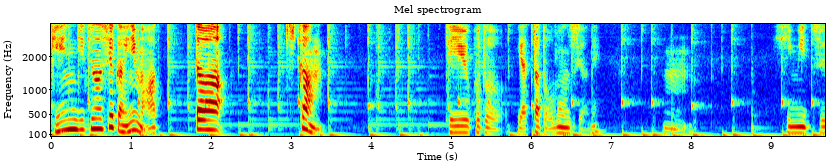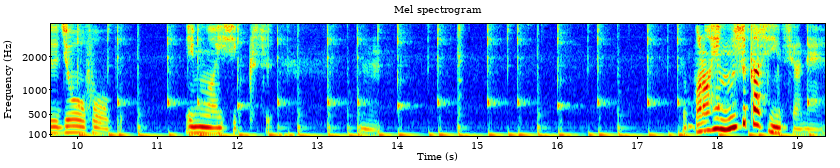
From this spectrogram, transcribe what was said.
現実の世界にもあった期間っていうことをやったと思うんですよね。うん。秘密情報部 MI6。この辺難しいんですよね。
